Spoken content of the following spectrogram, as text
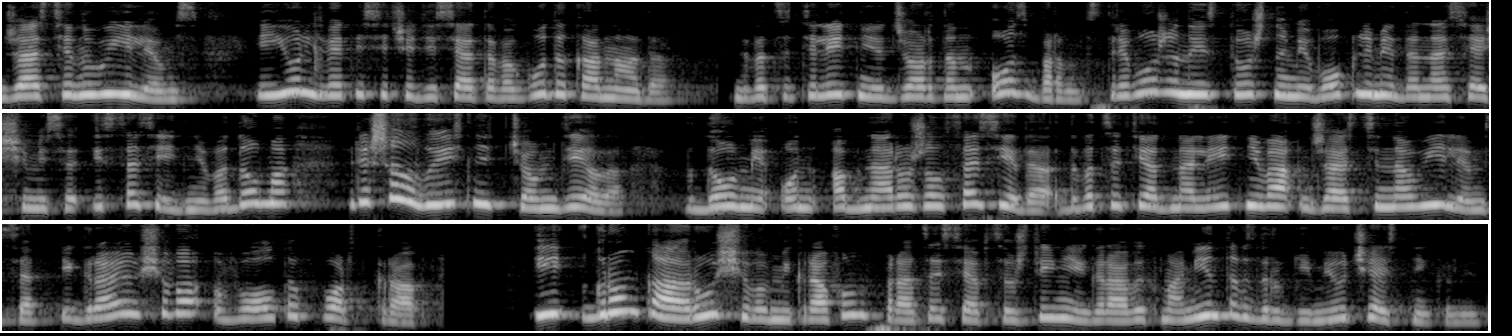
Джастин Уильямс, июль 2010 года, Канада. 20-летний Джордан Осборн, встревоженный истошными воплями, доносящимися из соседнего дома, решил выяснить, в чем дело. В доме он обнаружил соседа, 21-летнего Джастина Уильямса, играющего в World of Warcraft, и громко орущего в микрофон в процессе обсуждения игровых моментов с другими участниками.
